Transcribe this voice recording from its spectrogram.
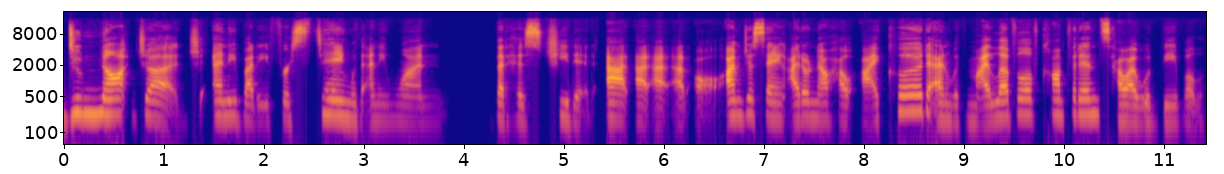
do not judge anybody for staying with anyone that has cheated at, at at at all. I'm just saying I don't know how I could and with my level of confidence how I would be able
